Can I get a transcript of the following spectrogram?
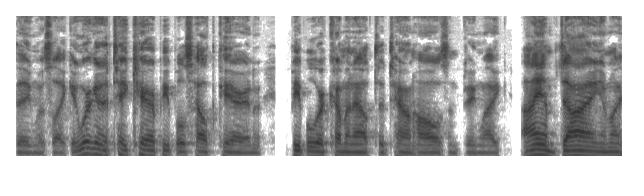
thing was like and we're going to take care of people's health care and people were coming out to town halls and being like i am dying and my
